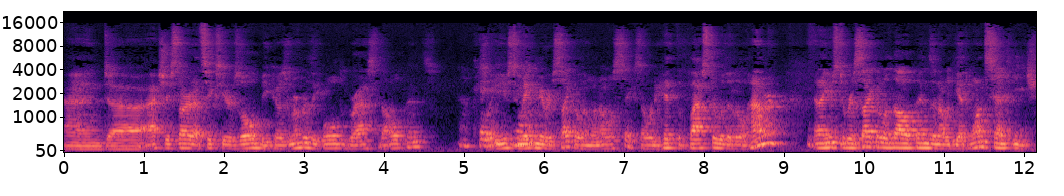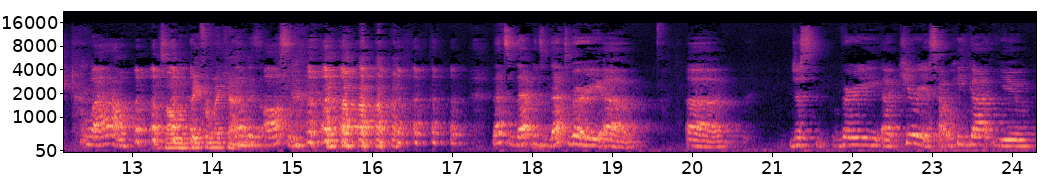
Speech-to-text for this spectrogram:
And uh, I actually started at six years old because remember the old brass dowel pins? Okay. So he used to Yeah. make me recycle them when I was six. I would hit the plaster with a little hammer and I used to recycle the dowel pins and I would get one cent each. Wow. That's how I would pay for my that candy. was awesome. that's that was that's very uh, uh, just very uh, curious how he got you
